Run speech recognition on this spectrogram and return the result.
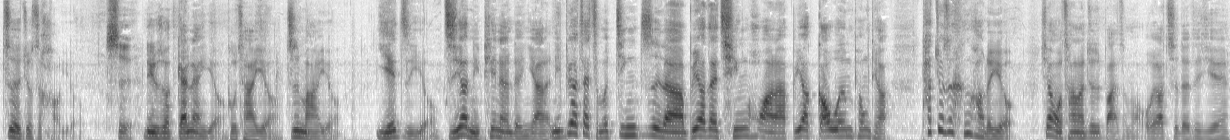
这就是好油。是，例如说橄榄油、苦茶油、芝麻油、椰子油，只要你天然冷压了，你不要再什么精致啦，不要再氢化啦，不要高温烹调，它就是很好的油。像我常常就是把什么我要吃的这些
